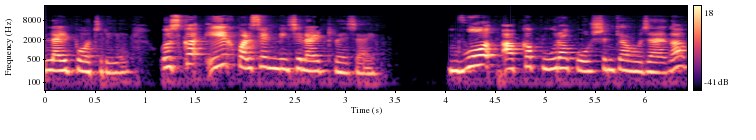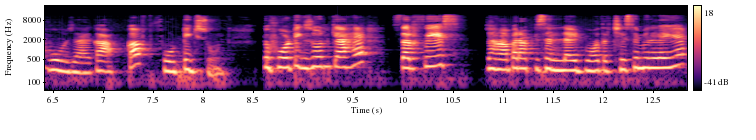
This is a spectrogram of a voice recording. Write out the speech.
लाइट पहुँच रही है, उसका एक परसेंट नीचे लाइट रह जाए। वो आपका पूरा पोर्शन क्या हो जाएगा? वो हो जाएगा आपका फोटिक जोन तो फोटिक जोन क्या है? सरफेस जहाँ पर आपकी सनलाइट बहुत अच्छे से मिल रही है,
